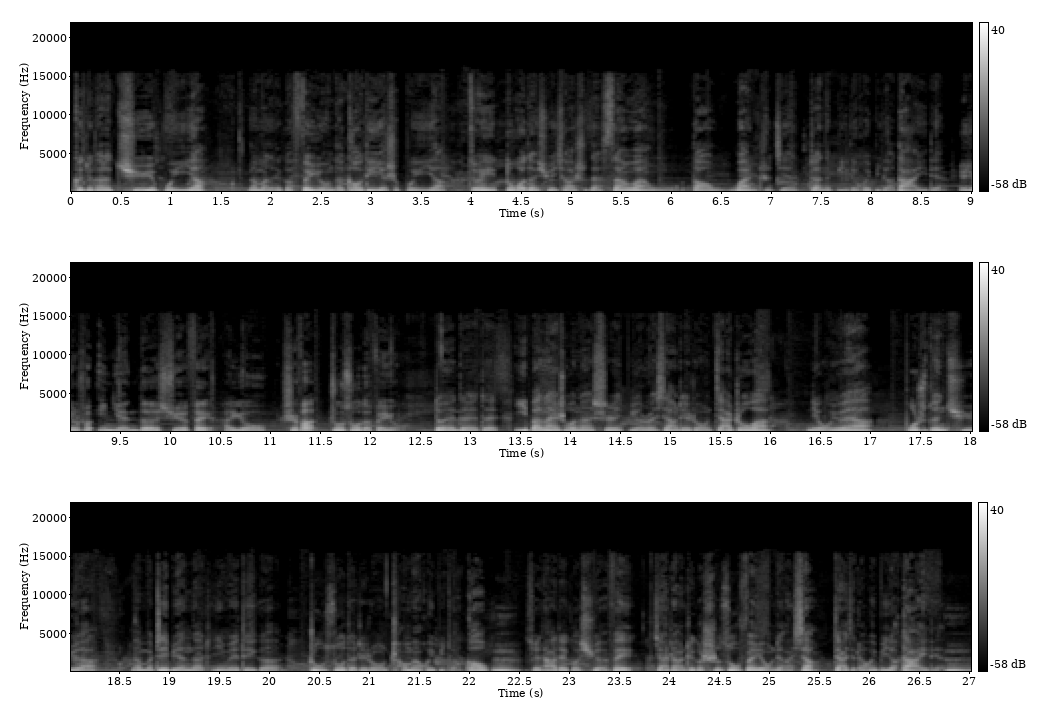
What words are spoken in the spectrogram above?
根据它的区域不一样。那么这个费用的高低也是不一样，最多的学校是在三万五到五万之间，占的比例会比较大一点。也就是说，一年的学费还有吃饭住宿的费用。对对对，一般来说呢，是比如说像这种加州啊、纽约啊、波士顿区域啊，那么这边呢，因为这个住宿的这种成本会比较高，嗯，所以它这个学费加上这个食宿费用两项加起来会比较大一点。嗯，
